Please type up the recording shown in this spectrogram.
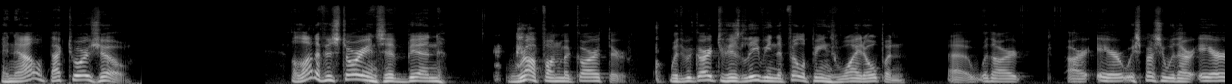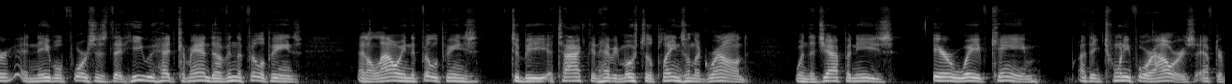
And now, back to our show. A lot of historians have been rough on MacArthur with regard to his leaving the Philippines wide open uh, with our our air, especially with our air and naval forces that he had command of in the Philippines, and allowing the Philippines to be attacked and having most of the planes on the ground when the Japanese air wave came, I think 24 hours after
